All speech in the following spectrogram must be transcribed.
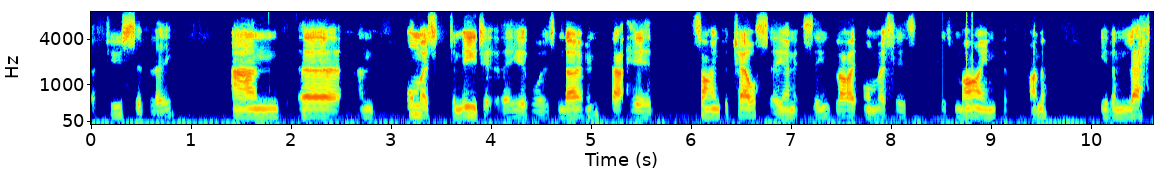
effusively, and uh, and almost immediately it was known that he had signed for Chelsea, and it seemed like almost his his mind had kind of even left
